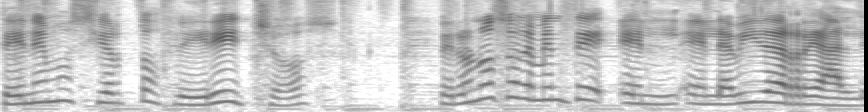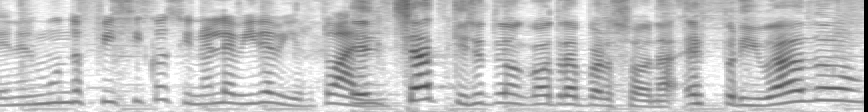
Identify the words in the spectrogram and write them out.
tenemos ciertos derechos, pero no solamente en, en la vida real, en el mundo físico, sino en la vida virtual. El chat que yo tengo con otra persona, ¿es privado?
